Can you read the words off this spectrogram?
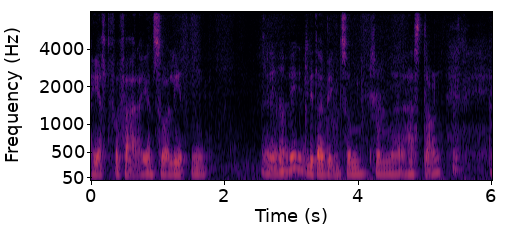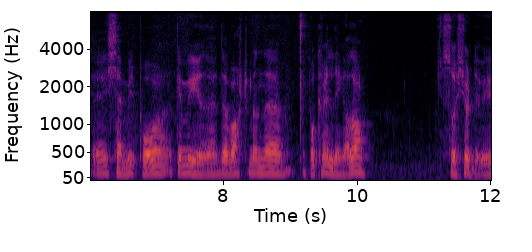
helt forferda i en så liten Lita bygd. Lita bygd som, som eh, Hessdalen. Jeg kommer ikke på hvor mye det, det ble, men eh, på kveldinga da, så kjørte vi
